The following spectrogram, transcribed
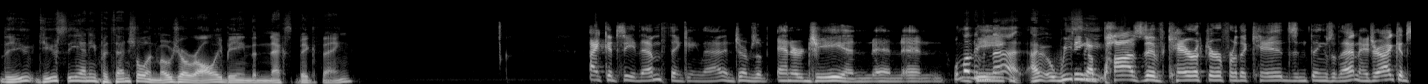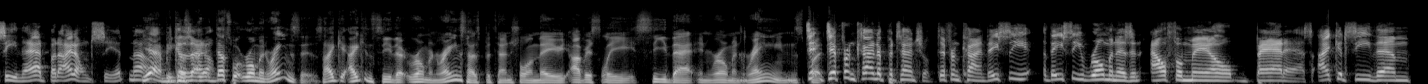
Do you? Do you see any potential in Mojo Rawley being the next big thing? I could see them thinking that in terms of energy and and and Well, not being, even that. I mean, we being see a positive character for the kids and things of that nature. I could see that, but I don't see it. No, Yeah, because, I I- that's what Roman Reigns is. I, I can see that Roman Reigns has potential, and they obviously see that in Roman Reigns. But different kind of potential different kind they see they see roman as an alpha male badass i could see them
